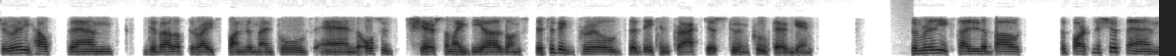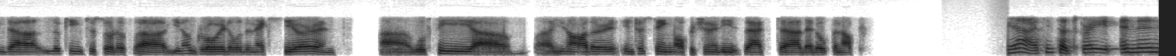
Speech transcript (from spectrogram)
to really help them develop the right fundamentals and also share some ideas on specific drills that they can practice to improve their game. So really excited about the partnership and uh, looking to sort of uh, you know grow it over the next year and uh, we'll see, uh, uh, you know, other interesting opportunities that uh, that open up. Yeah, I think that's great. And then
